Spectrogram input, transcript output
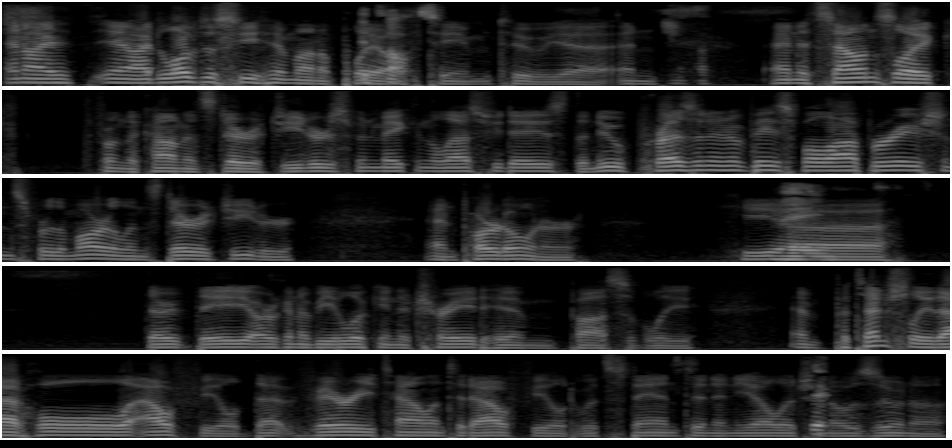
And I, you know, I'd love to see him on a playoff awesome. team too. Yeah, and Yeah. and it sounds like from the comments Derek Jeter's been making the last few days, the new president of baseball operations for the Marlins, Derek Jeter, and part owner, he uh, they they are going to be looking to trade him possibly, and potentially that whole outfield, that very talented outfield with Stanton and Yelich and Ozuna.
